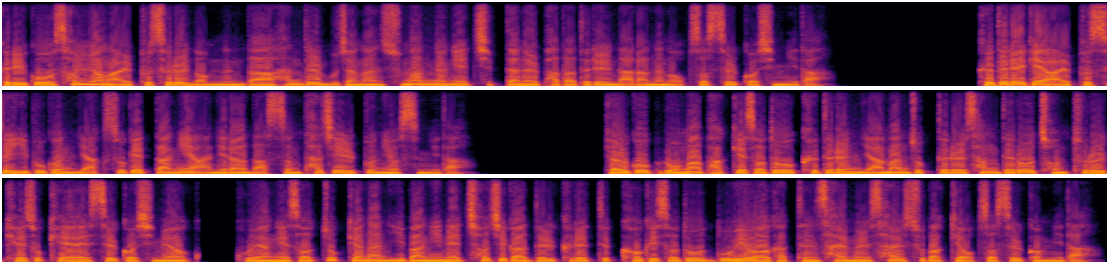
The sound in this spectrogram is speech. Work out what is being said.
그리고 설령 알프스를 넘는다 한들 무장한 수만 명의 집단을 받아들일 나라는 없었을 것입니다. 그들에게 알프스 이북은 약속의 땅이 아니라 낯선 타지일 뿐이었습니다. 결국 로마 밖에서도 그들은 야만족들을 상대로 전투를 계속해야 했을 것이며 고향에서 쫓겨난 이방인의 처지가 늘 그랬듯 거기서도 노예와 같은 삶을 살 수밖에 없었을 겁니다.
